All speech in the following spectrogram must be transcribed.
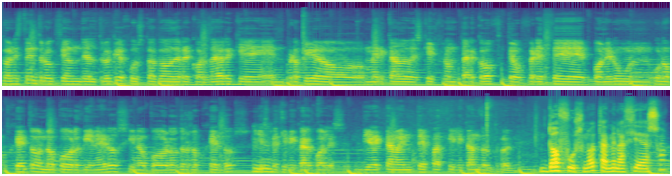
Con esta introducción del truque, justo acabo de recordar que en propio mercado de Escape from Tarkov te ofrece poner un, un objeto no por dinero, sino por otros objetos y Mm. especificar cuáles, directamente facilitando el truque. Dofus, ¿no? También hacía eso,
